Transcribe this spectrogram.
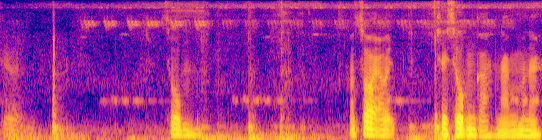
เชิญชมเอาซอยเอาเชยชมกับหนังมันนะ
